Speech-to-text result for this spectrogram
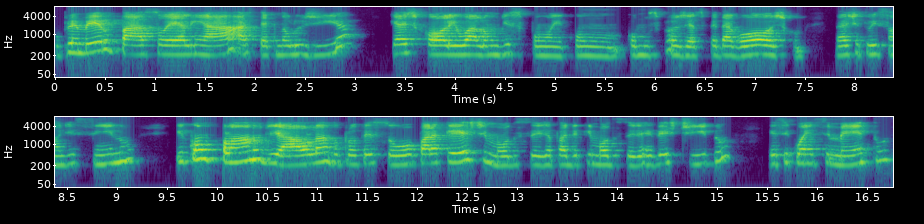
o primeiro passo é alinhar as tecnologias que a escola e o aluno dispõem com, como os projetos pedagógicos da instituição de ensino e com o plano de aula do professor para que este modo seja, para que modo seja revestido esse conhecimento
